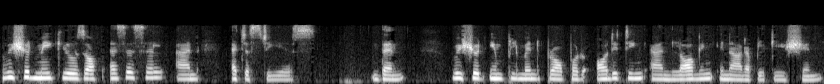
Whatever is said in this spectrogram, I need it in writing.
We should make use of SSL and HSTS. Then we should implement proper auditing and logging in our application.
